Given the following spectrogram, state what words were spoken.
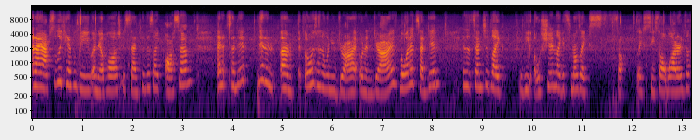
and I absolutely can't believe a nail polish is scented. This like awesome. And it's scented, and um, it's only scented when you dry, when it dries, but what it's scented is it scented like the ocean. Like it smells like salt, like sea salt water and stuff.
